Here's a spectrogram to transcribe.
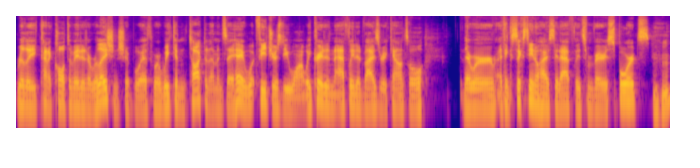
really kind of cultivated a relationship with where we can talk to them and say, hey, what features do you want? We created an athlete advisory council. There were, I think, 16 Ohio State athletes from various sports Mhm.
